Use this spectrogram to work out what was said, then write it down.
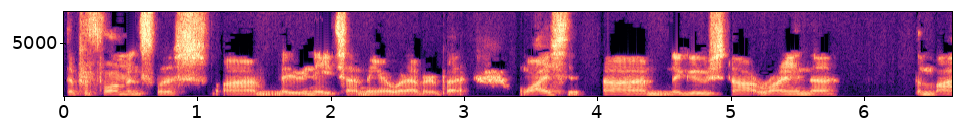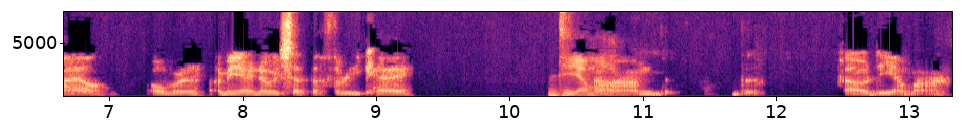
the performance list, um, maybe Nate sent me or whatever, but why is um the goose not running the the mile over? I mean, I know he set the three k. DMR. Um, the, the oh DMR.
